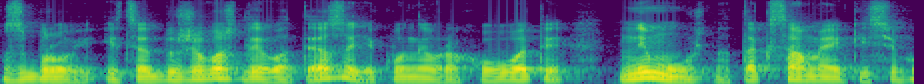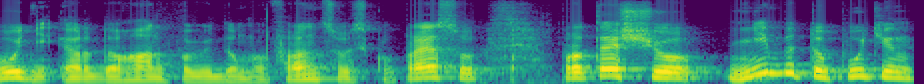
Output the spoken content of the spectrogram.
зброю. І це дуже важлива теза, яку не враховувати не можна. Так само, як і сьогодні, Ердоган повідомив французьку пресу про те, що нібито Путін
